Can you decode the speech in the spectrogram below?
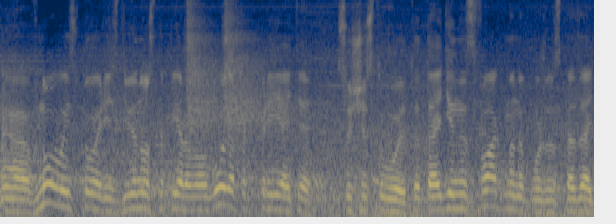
э, в новой истории, с 91 года предприятие существует. Это один из флагманов, можно сказать,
